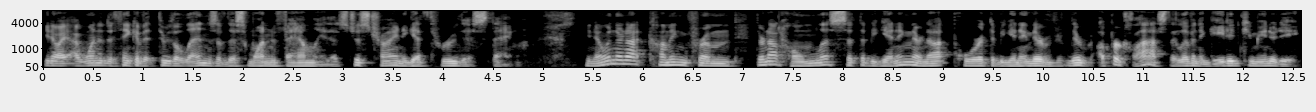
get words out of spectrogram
you know, I, I wanted to think of it through the lens of this one family that's just trying to get through this thing you know and they're not coming from they're not homeless at the beginning. They're not poor at the beginning. They're they're upper class. They live in a gated community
